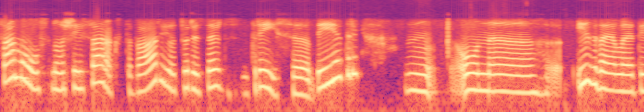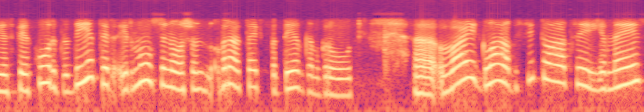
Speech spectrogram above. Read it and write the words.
samulst no šī saraksta var, jo tur ir 63 uh, biedri. Mm, un uh, izvēlēties, pie kura tad iet, ir, ir mulsinoši un varētu teikt pat diezgan grūti. Uh, vai glābi situāciju, ja mēs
